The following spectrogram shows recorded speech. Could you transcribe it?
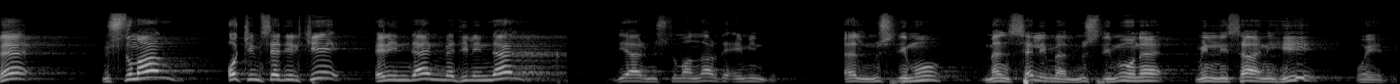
Ve Müslüman o kimsedir ki elinden ve dilinden diğer Müslümanlar da emindir. El Müslimu men selimel müslimune min lisanihi o yedi.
